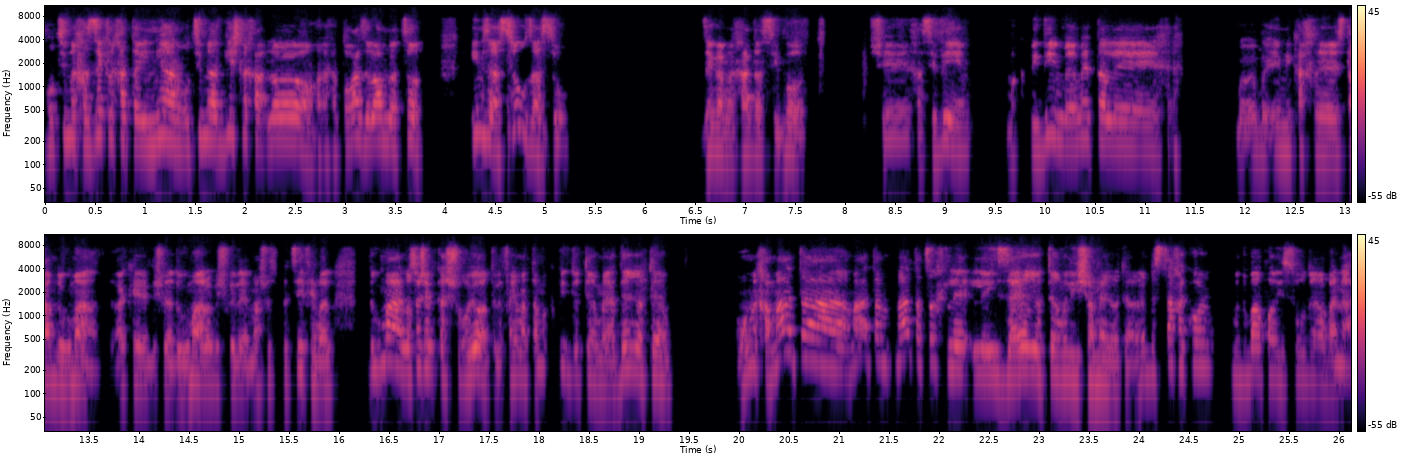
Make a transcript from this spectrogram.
רוצים לחזק לך את העניין, רוצים להדגיש לך, לא, לא, לא, התורה זה לא המלצות. אם זה אסור, זה אסור. זה גם אחת הסיבות שחסידים מקפידים באמת על... אה, אם ניקח אה, סתם דוגמה, רק אה, בשביל הדוגמה, לא בשביל משהו ספציפי, אבל דוגמה, נושא של כשרויות, לפעמים אתה מקפיד יותר, מהדר יותר, אומרים לך, מה אתה, מה אתה, מה אתה צריך להיזהר יותר ולהישמר יותר? הרי בסך הכל מדובר פה על איסור דה רבנן,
